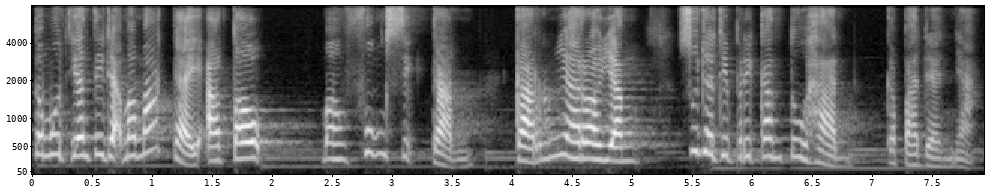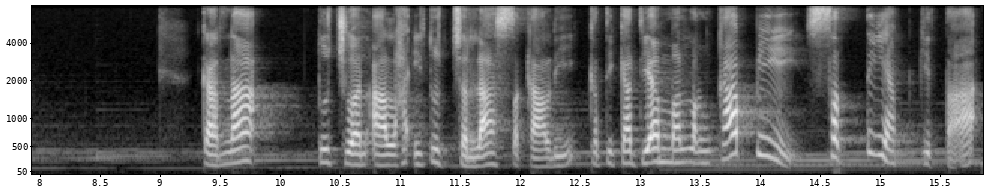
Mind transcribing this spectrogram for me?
kemudian tidak memakai atau memfungsikan karunia roh yang sudah diberikan Tuhan kepadanya. Karena tujuan Allah itu jelas sekali ketika dia melengkapi setiap kita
